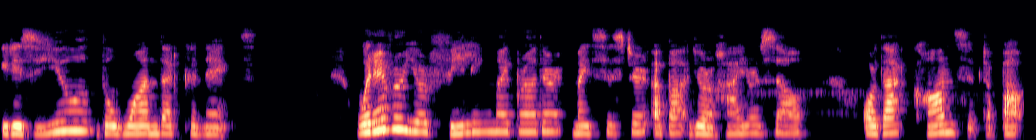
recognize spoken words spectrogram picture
It is you, the one that connects. Whatever you're feeling, my brother, my sister, about your higher self, or that concept about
